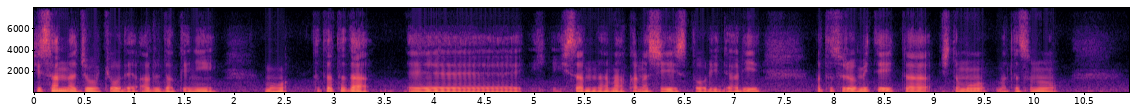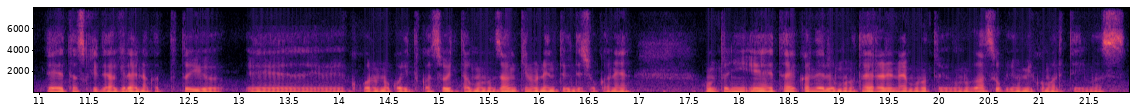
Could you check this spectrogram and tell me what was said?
悲惨な状況であるだけに、もう、ただただ、えー、悲惨な、まあ、悲しいストーリーであり、またそれを見ていた人も、またその、で、助けてあげられなかったという、えー、心残りとかそういったもの、残機の念というんでしょうかね。本当に、えー、耐えかねるもの、耐えられないものというものがすごく読み込まれています。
